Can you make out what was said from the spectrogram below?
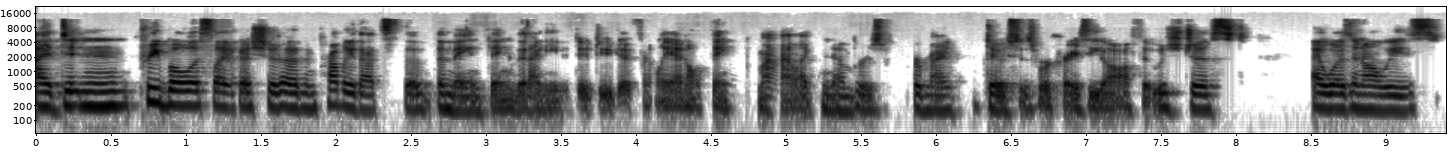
I didn't pre bolus like I should have, and probably that's the the main thing that I needed to do differently. I don't think my like numbers or my doses were crazy off. It was just I wasn't always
